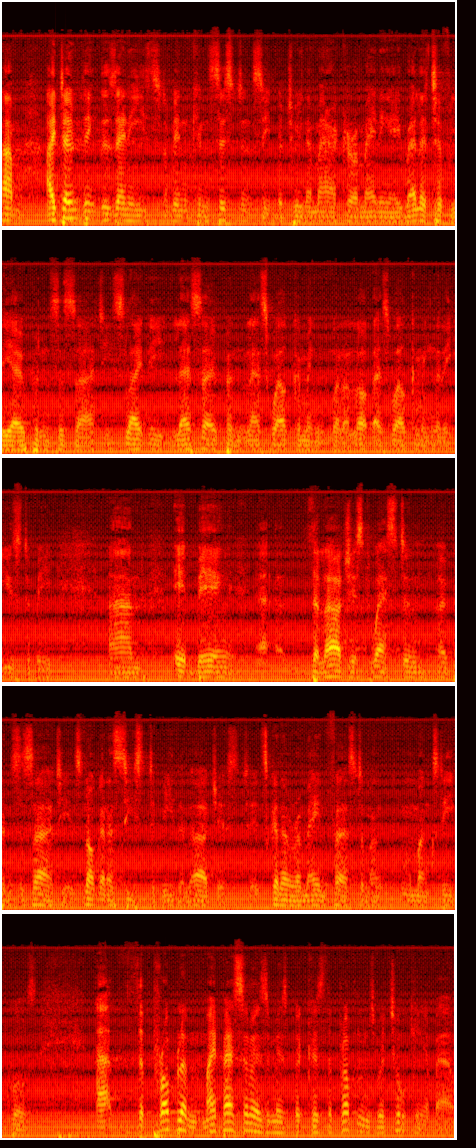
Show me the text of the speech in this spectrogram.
Um, I don't think there's any sort of inconsistency between America remaining a relatively open society, slightly less open, less welcoming, well, a lot less welcoming than it used to be, and it being uh, the largest Western open society. It's not going to cease to be the largest. It's going to remain first among, amongst equals. Uh, the problem, my pessimism is because the problems we're talking about,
